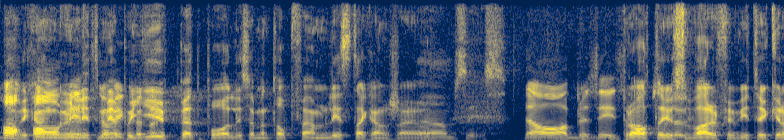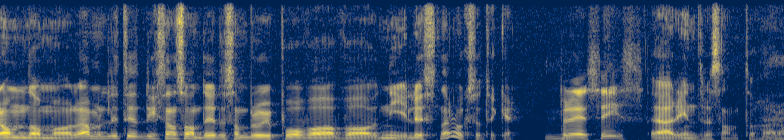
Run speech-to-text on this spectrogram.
Ja, vi kan gå lite mer på kunna- djupet på liksom en topp 5-lista kanske. Och Ja, precis. Ja, precis. prata absolut. just varför vi tycker om dem och ja, men lite liksom sånt. Det liksom beror ju på vad, vad ni lyssnare också tycker Precis. är intressant att höra. Eh,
